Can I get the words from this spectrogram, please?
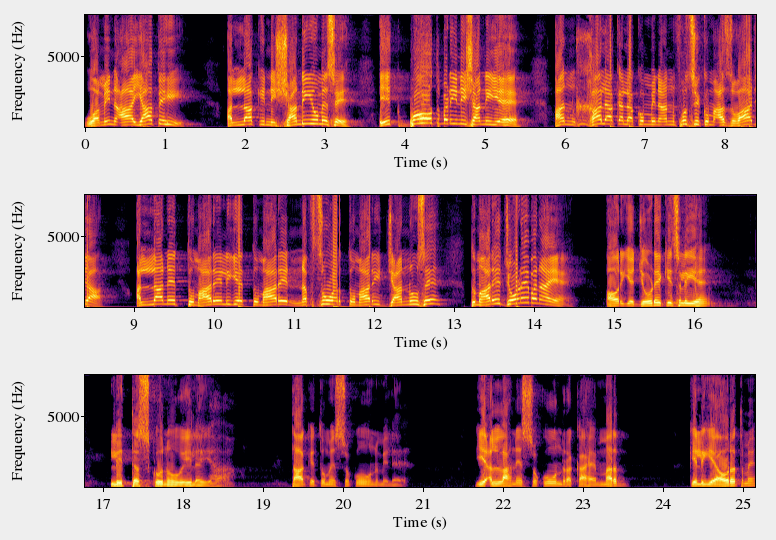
وہ امین آیات ہی اللہ کی نشانیوں میں سے ایک بہت بڑی نشانی یہ ہے، ان من انفسکم ازواجا۔ اللہ نے تمہارے لیے تمہارے نفسوں اور تمہاری جانوں سے تمہارے جوڑے بنائے ہیں۔ اور یہ جوڑے کس لیے ہیں؟ الیہا، تاکہ تمہیں سکون ملے۔ یہ اللہ نے سکون رکھا ہے مرد کے لیے عورت میں،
